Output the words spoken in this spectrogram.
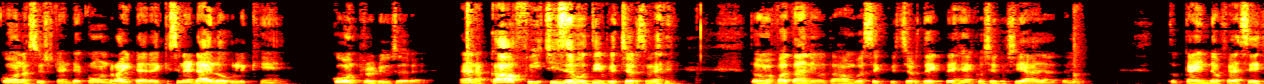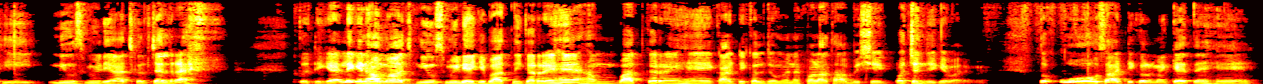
कौन असिस्टेंट है? कौन राइटर है? किसी ने डायलॉग लिखे हैं? कौन प्रोड्यूसर है? है ना? काफ़ी चीज़ें होती है पिक्चर्स में। तो हमें पता नहीं होता। हम बस एक पिक्चर देखते हैं खुशी खुशी आ जाते हैं। तो काइंड kind ऑफ़ of ऐसे ही न्यूज़ मीडिया आजकल चल रहा है। तो ठीक है। लेकिन हम आज न्यूज़ मीडिया की बात नहीं कर रहे हैं। हम बात कर रहे हैं एक आर्टिकल जो मैंने पढ़ा था, अभिषेक बच्चन जी के बारे में। तो वो उस आर्टिकल में कहते हैं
